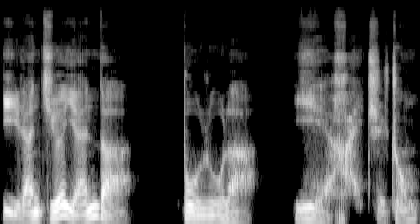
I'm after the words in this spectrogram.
毅然决然的步入了。夜海之中。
